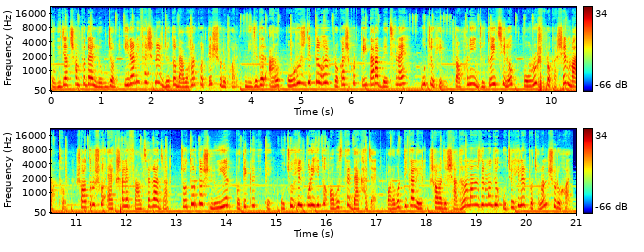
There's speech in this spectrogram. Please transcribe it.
অভিজাত সম্প্রদায়ের লোকজন ইরানি ফ্যাশনের জুতো ব্যবহার করতে শুরু করে নিজেদের আরও পৌরুষদীপ্তভাবে প্রকাশ করতেই তারা বেছে নেয় উঁচু হিল তখন এই জুতোই ছিল পৌরুষ প্রকাশের মাধ্যম। সতেরোশো এক সালে ফ্রান্সের রাজা চতুর্দশ লুইয়ের প্রতিকৃতিতে উঁচু হিল পরিহিত অবস্থায় দেখা যায়। পরবর্তীকালে সমাজের সাধারণ মানুষদের মধ্যে উঁচু হিলের প্রচলন শুরু হয়।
